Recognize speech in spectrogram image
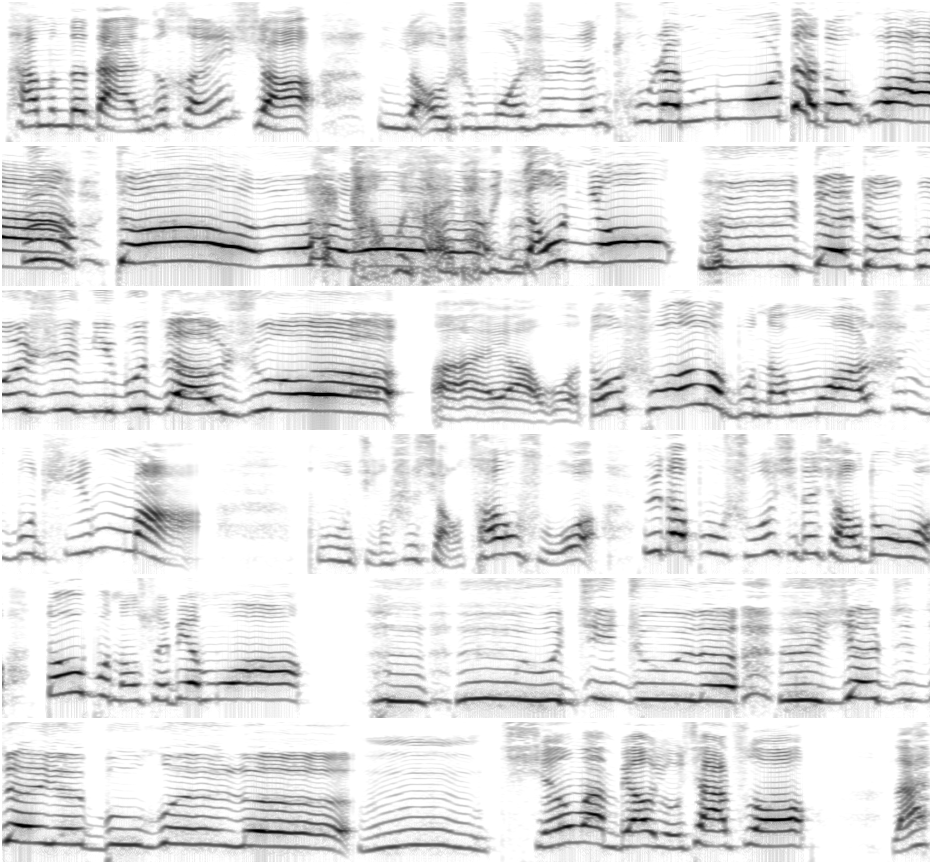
它们的胆子很小。要是陌生人突然摸它的话，它它会害怕的 咬你。博士，你不早说！哎呀，我都说了不能摸，是你不听嘛。不仅是小仓鼠，遇到不熟悉的小动物都不能随便摸哦。嗯嗯，我记住了，下次再也不会了。嗯，千万不要有下次哦。来，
